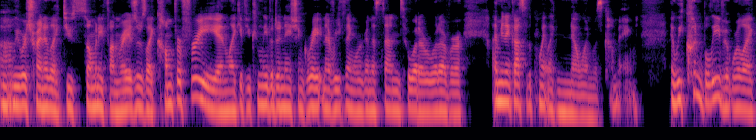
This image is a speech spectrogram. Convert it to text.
Uh-huh. we were trying to like do so many fundraisers, like come for free. And like if you can leave a donation, great, and everything we're going to send to whatever, whatever. I mean, it got to the point like no one was coming and we couldn't believe it. We're like,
